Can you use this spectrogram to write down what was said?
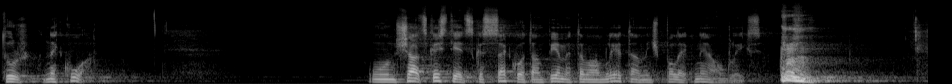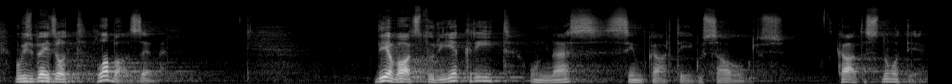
Tur neko. Un šāds kristietis, kas seko tām piemetamām lietām, viņš paliek neauglīgs. un visbeidzot, labā zeme. Dievvvārds tur iekrīt un nes simtkārtīgus augļus. Kā tas notiek?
